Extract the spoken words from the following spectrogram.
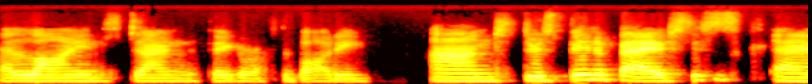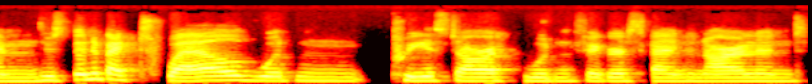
uh, lines down the figure of the body. And there's been about this is um, there's been about twelve wooden prehistoric wooden figures found in Ireland,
